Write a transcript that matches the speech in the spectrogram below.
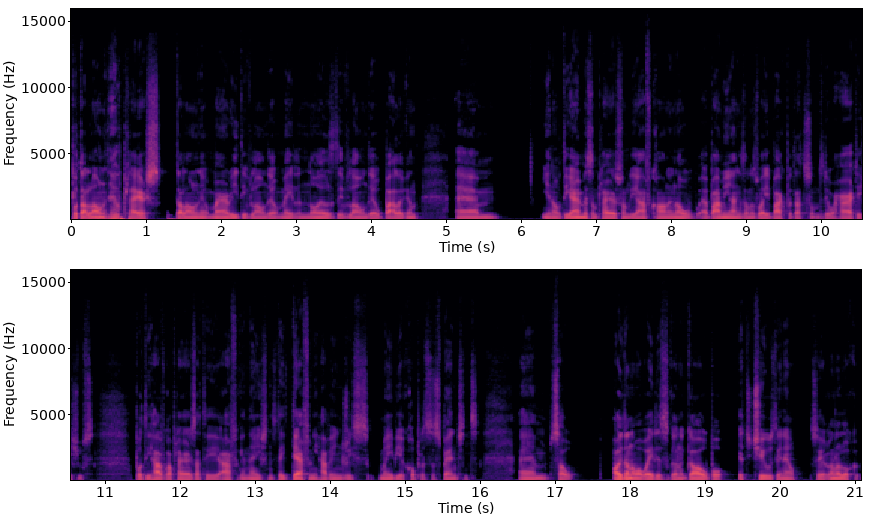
but they're loaning out players. They're loaning out Murray, they've loaned out Maitland Niles, they've loaned out Balogun. Um, you know, the are missing players from the AFCON. I know Aubameyang's on his way back, but that's something to do with heart issues. But they have got players at the African nations. They definitely have injuries, maybe a couple of suspensions. Um, so I don't know what way this is going to go, but it's Tuesday now. So you're going to look,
